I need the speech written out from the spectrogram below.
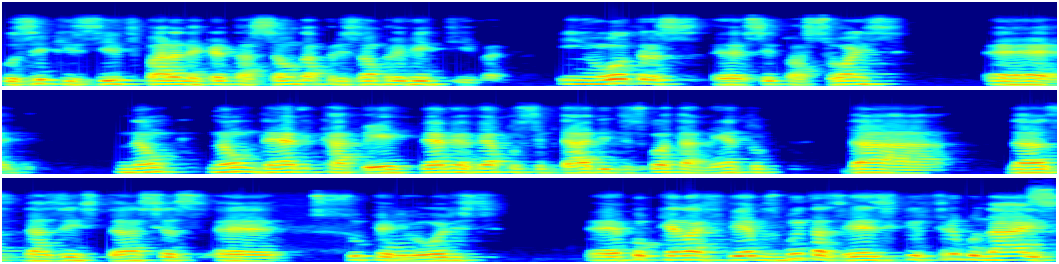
os requisitos para a decretação da prisão preventiva. Em outras eh, situações, eh, não, não deve caber, deve haver a possibilidade de esgotamento da, das, das, instâncias eh, superiores, porque nós vemos muitas vezes que os tribunais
